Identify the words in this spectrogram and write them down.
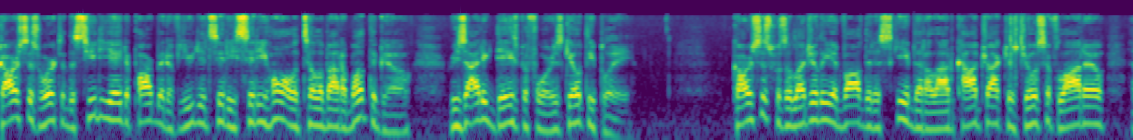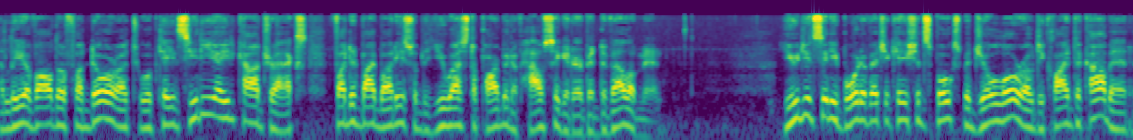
Garces worked in the CDA department of Union City City Hall until about a month ago, resigning days before his guilty plea. Garces was allegedly involved in a scheme that allowed contractors Joseph Lotto and Leovaldo Fondora to obtain CDA contracts funded by monies from the U.S. Department of Housing and Urban Development. Union City Board of Education spokesman Joe Loro declined to comment,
